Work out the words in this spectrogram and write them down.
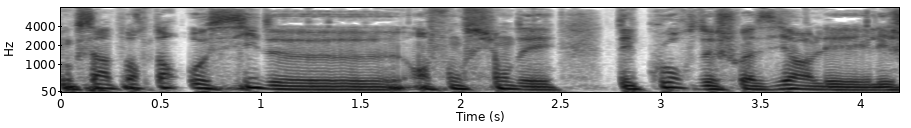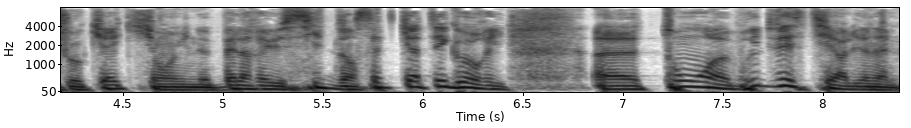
Donc c'est important aussi de, en fonction des, des courses, de choisir les, les jockeys qui ont une belle réussite dans cette catégorie. Euh, ton bruit de vestiaire, Lionel?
